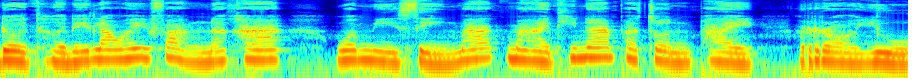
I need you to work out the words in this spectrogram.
โดยเธอได้เล่าให้ฟังนะคะ ว่ามีสิ่งมากมายที่น่าผจญภัยรออยู่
